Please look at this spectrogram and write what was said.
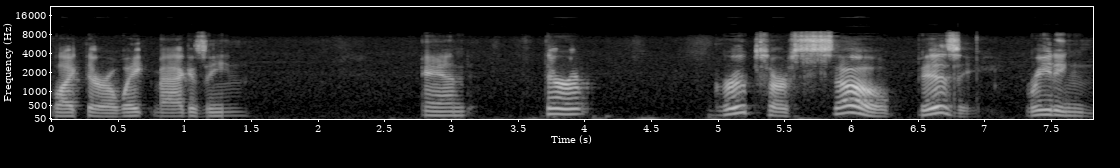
like their Awake magazine. And their groups are so busy reading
